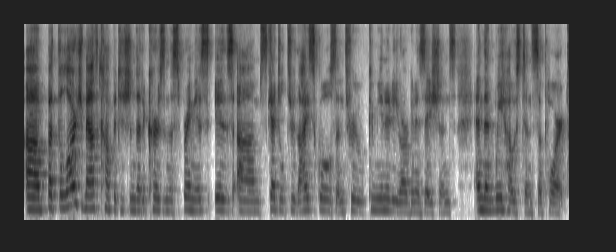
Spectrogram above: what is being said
Uh, but the large math competition that occurs in the spring is is um, scheduled through the high schools and through community organizations, and then we host and support.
